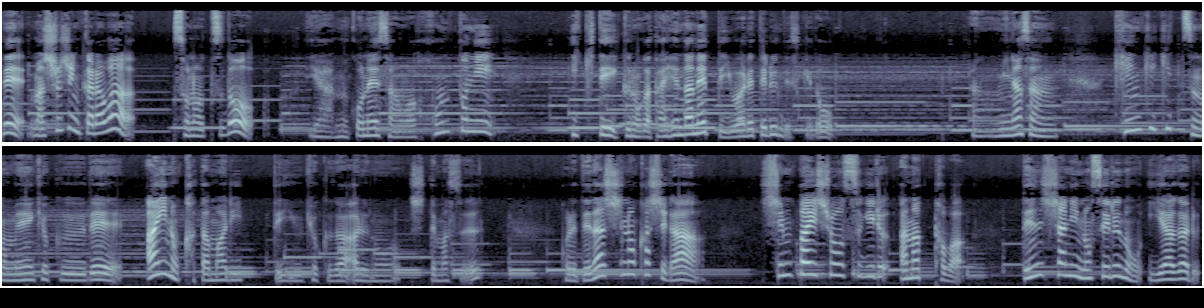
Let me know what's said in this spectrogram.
で、まあ主人からは、その都度、いや、婿こう姉さんは本当に生きていくのが大変だねって言われてるんですけど、あの皆さん、キンキキッズの名曲で、愛の塊っていう曲があるのを知ってます？これ出だしの歌詞が、心配性すぎるあなたは、電車に乗せるのを嫌がる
